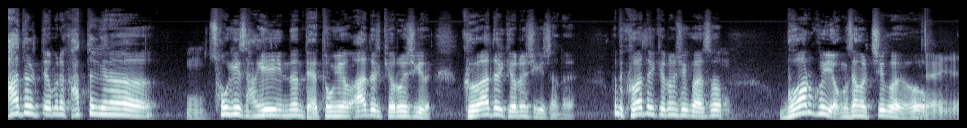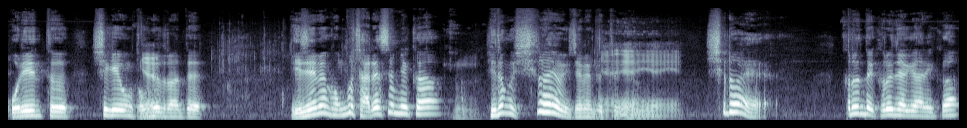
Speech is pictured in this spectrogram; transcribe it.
아들 때문에 가뜩이나 음. 속이 상해 있는 대통령 아들 결혼식이 그 아들 결혼식이잖아요. 근데 그 아들 결혼식 가서 음. 뭐하러 그 영상을 찍어요? 네, 예. 오리엔트 시계공 동료들한테 이재명 공부 잘했습니까? 음. 이런 거 싫어요 이재명 예, 대통령. 예, 예, 예. 싫어해. 그런데 그런 이야기 하니까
